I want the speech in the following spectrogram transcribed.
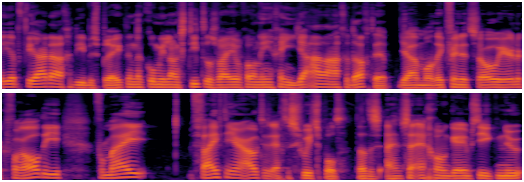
je hebt verjaardagen die je bespreekt... en dan kom je langs titels waar je gewoon in geen jaren aan gedacht hebt. Ja man, ik vind het zo heerlijk. Vooral die, voor mij, 15 jaar oud is echt een sweet spot. Dat is, het zijn echt gewoon games die ik nu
